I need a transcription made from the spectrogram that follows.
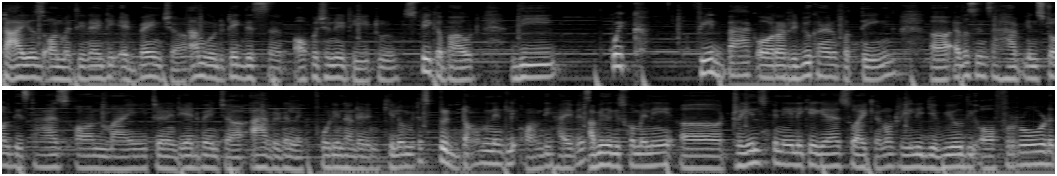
tires on my 390 Adventure. I'm going to take this uh, opportunity to speak about the quick feedback or a review kind of a thing uh, ever since I have installed these tires on my 390 Adventure I have ridden like 1400 kilometers predominantly on the highways. अभी तक इसको मैंने ट्रेल्स uh, पे नहीं लेके गया है so I can not really give you the off road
